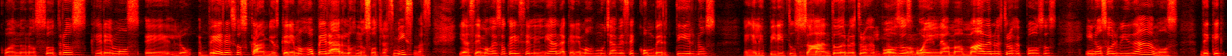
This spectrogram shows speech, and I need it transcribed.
cuando nosotros queremos eh, lo- ver esos cambios, queremos operarlos nosotras mismas. Y hacemos eso que dice Liliana, queremos muchas veces convertirnos en el Espíritu Santo de nuestros esposos o en la mamá de nuestros esposos y nos olvidamos de que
